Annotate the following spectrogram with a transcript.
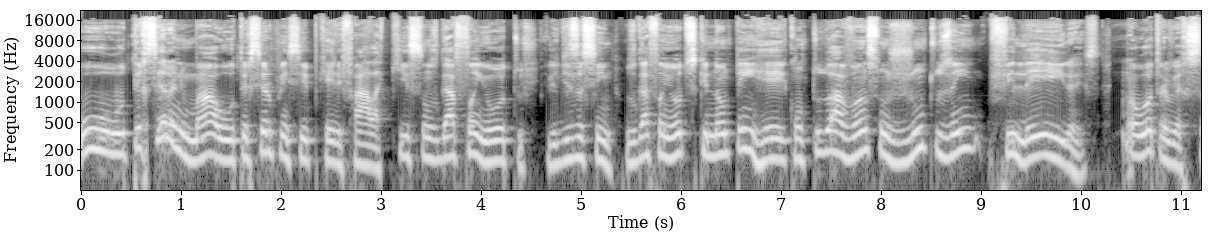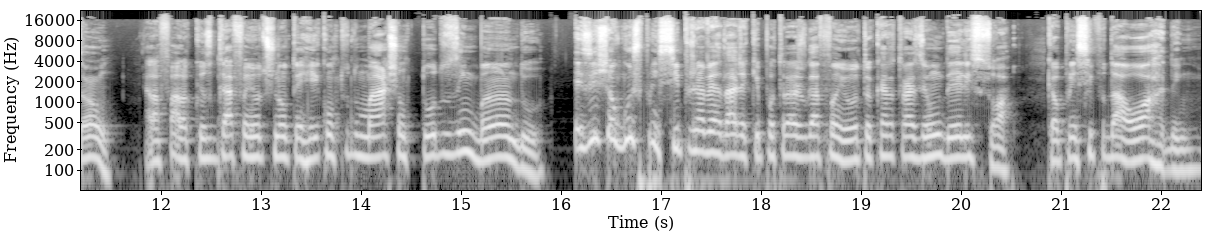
O terceiro animal, o terceiro princípio que ele fala aqui são os gafanhotos. Ele diz assim: os gafanhotos que não têm rei, contudo avançam juntos em fileiras. Uma outra versão, ela fala que os gafanhotos não têm rei, contudo marcham todos em bando. Existem alguns princípios, na verdade, aqui por trás do gafanhoto. Eu quero trazer um deles só, que é o princípio da ordem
